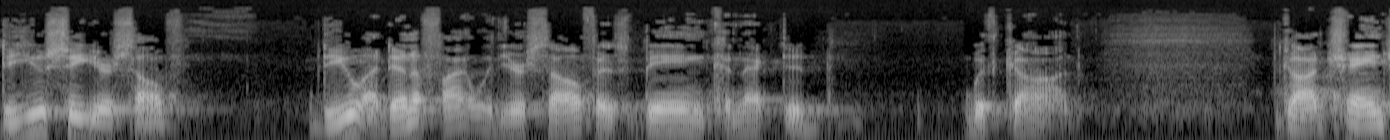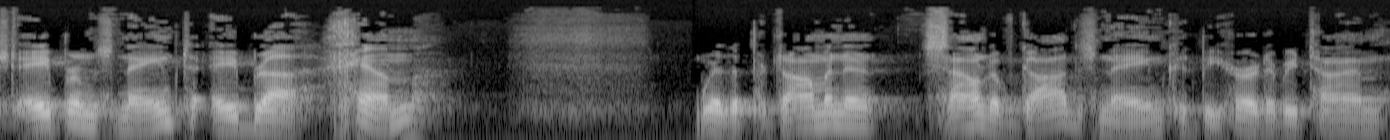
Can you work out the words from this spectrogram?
Do you see yourself, do you identify with yourself as being connected with God? God changed Abram's name to Abraham, where the predominant sound of God's name could be heard every time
